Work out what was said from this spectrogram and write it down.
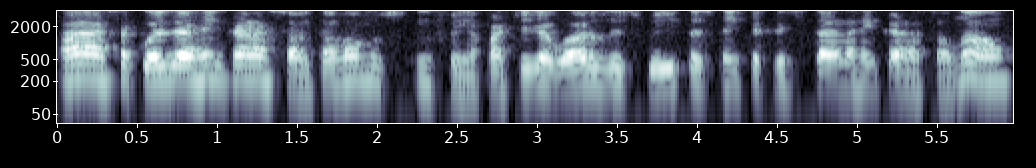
Ah, essa coisa é a reencarnação. Então vamos, enfim, a partir de agora os espíritas têm que acreditar na reencarnação. Não.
